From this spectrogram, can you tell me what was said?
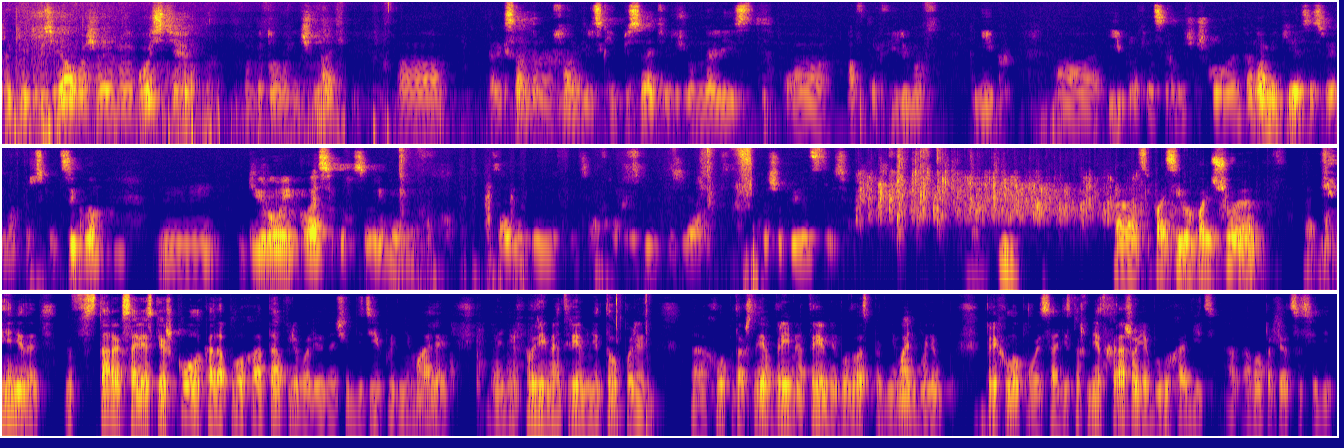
Дорогие друзья, уважаемые гости, мы готовы начинать. А, Александр Архангельский, писатель, журналист, а, автор фильмов, книг а, и профессор высшей школы экономики со своим авторским циклом «Герой классиков и современников». Дорогие друзья, прошу приветствовать. Спасибо большое. Я в старых советских школах, когда плохо отапливали, значит, детей поднимали, и они время от времени топали, э, хлопали. Так что я время от времени буду вас поднимать, будем прихлопывать, садиться. Потому что мне это хорошо, я буду ходить, а, а вам придется сидеть.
